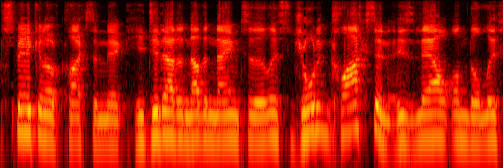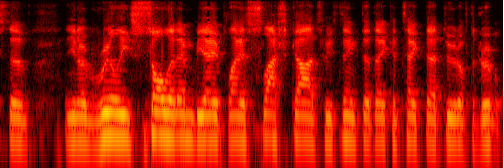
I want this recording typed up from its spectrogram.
speaking of Claxton, Nick, he did add another name to the list. Jordan Clarkson is now on the list of, you know, really solid NBA players slash guards who think that they can take that dude off the dribble.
